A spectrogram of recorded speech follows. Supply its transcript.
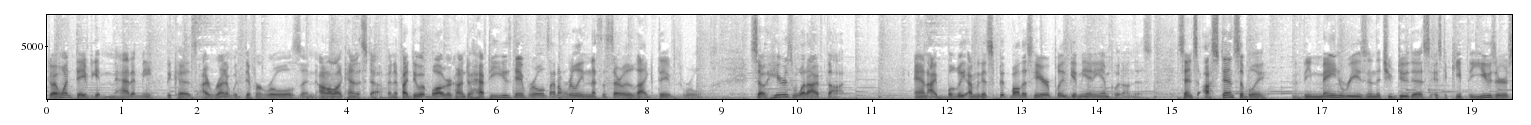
do I want Dave to get mad at me because I run it with different rules and all that kind of stuff? And if I do it BloggerCon, do I have to use Dave rules? I don't really necessarily like Dave's rules. So here's what I've thought. And I believe I'm going to spitball this here. Please give me any input on this. Since ostensibly the main reason that you do this is to keep the users,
